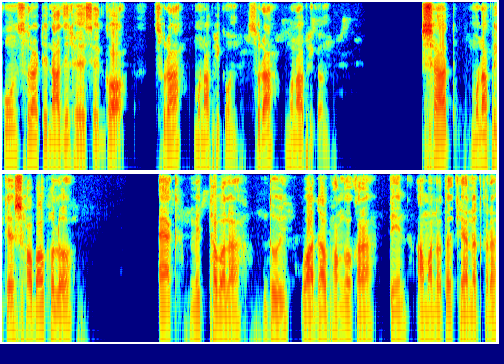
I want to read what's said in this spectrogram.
কোন সূরাটি নাজিল হয়েছে? গ, সূরা মুনাফিকুন সূরা মুনাফিকুন। সাত, মুনাফিকের স্বভাব হলো এক মিথ্যা বলা দুই, ওয়াদা ভঙ্গ করা। তিন আমানতে খেয়ানত করা।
